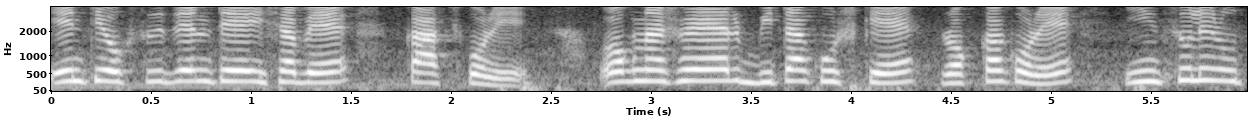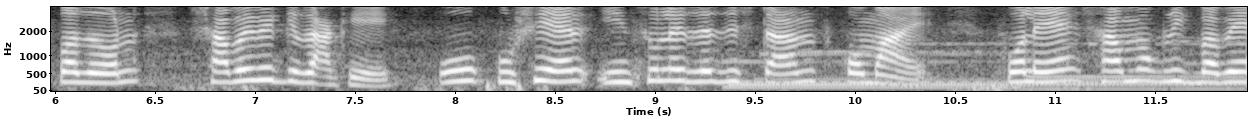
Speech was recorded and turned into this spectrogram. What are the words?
অ্যান্টিঅক্সিডেন্ট হিসাবে কাজ করে। অগ্নাশয়ের বিটা কোষকে রক্ষা করে ইনসুলিন উৎপাদন স্বাভাবিক রাখে ও কোষের ইনসুলিন রেজিস্ট্যান্স কমায়। ফলে সামগ্রিকভাবে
